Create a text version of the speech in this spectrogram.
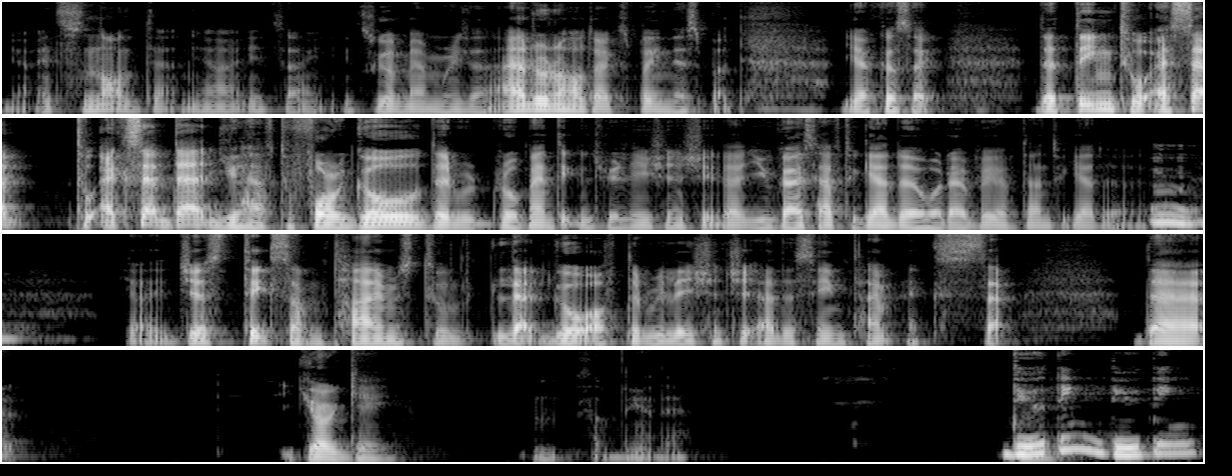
yeah, it's not that. Yeah, it's like it's good memories, and I don't know how to explain this, but yeah, cause like the thing to accept to accept that you have to forego the romantic relationship that you guys have together, whatever you have done together. Mm. Yeah, it just takes some times to let go of the relationship at the same time accept that you're gay. Mm, something like that. Do you think do you think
